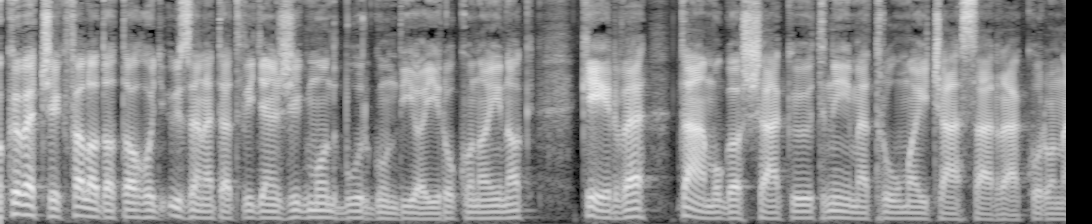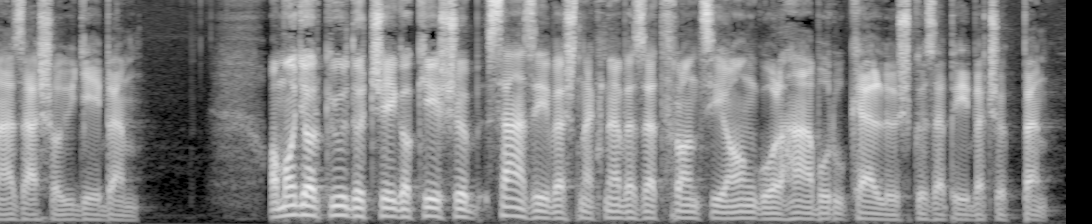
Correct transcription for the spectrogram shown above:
A követség feladata, hogy üzenetet vigyen Zsigmond burgundiai rokonainak, kérve támogassák őt német-római császárrá koronázása ügyében. A magyar küldöttség a később száz évesnek nevezett francia-angol háború kellős közepébe csöppen.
